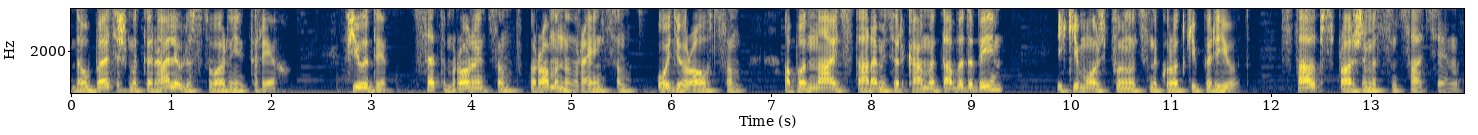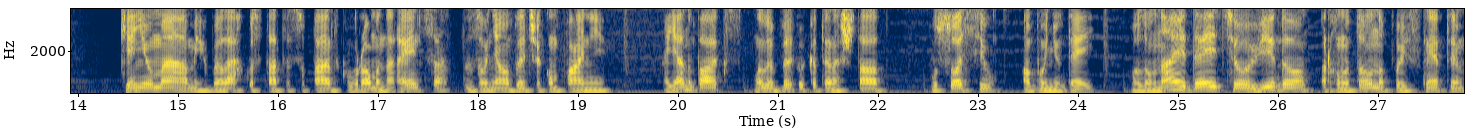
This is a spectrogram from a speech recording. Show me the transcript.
дав безліч матеріалів для створення інтриг. Ф'юди з Сетом Ролінсом, Романом Рейнсом, Оді Роудсом або навіть старими зірками WWE, які можуть вплинути на короткий період, стали б справжніми сенсаціями. Кенні Омега міг би легко стати суперником Романа Рейнса звання обличчя компанії, а Ян Бакс могли б викликати на штат Усосів або Day. Головна ідея цього відео аргументовано пояснити,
